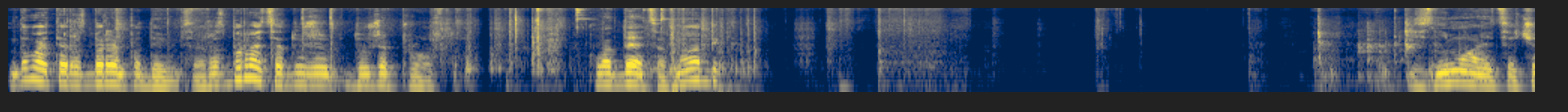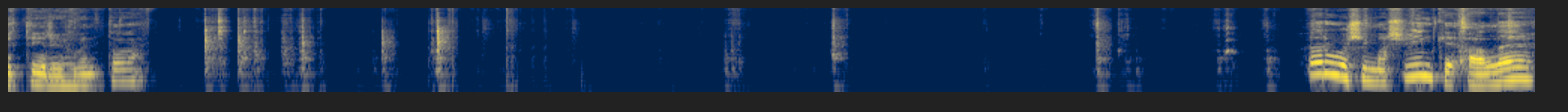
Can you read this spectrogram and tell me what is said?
Давайте розберемо, подивимося. Розбирається дуже, дуже просто. Кладеться набік. Знімається 4 гвинта. Хороші машинки, але,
